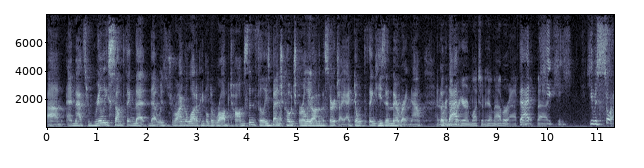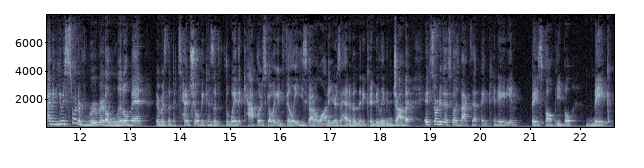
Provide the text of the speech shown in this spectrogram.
Um, and that's really something that, that was drawing a lot of people to Rob Thompson, Philly's bench yep. coach, early on in the search. I, I, don't think he's in there right now. I don't remember that, hearing much of him ever after that. that. He, he, he was sort. I mean, he was sort of rumored a little bit. There was the potential because of the way that Kapler's going in Philly. He's got a lot of years ahead of him that he could be leaving the job. But it sort of just goes back to that thing: Canadian baseball people make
